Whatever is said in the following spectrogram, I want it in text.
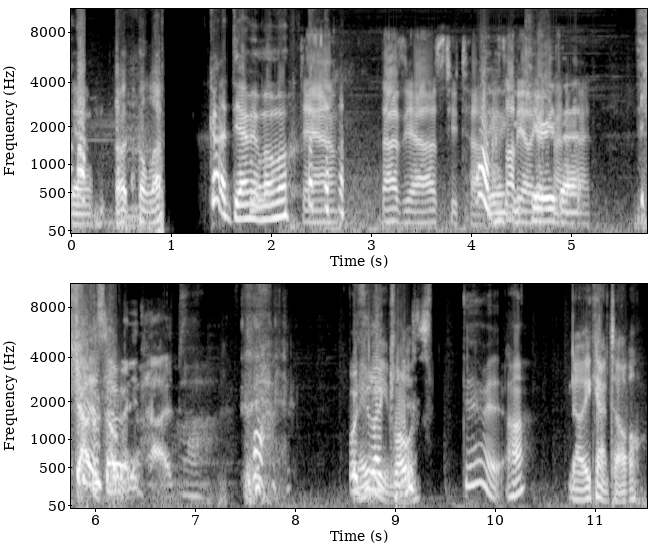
Yeah, the, the left. God damn it, Momo. Damn. That was yeah. That was too tough. I saw the other guy trying to hide. Shot him so many times. Was you, like, close? Damn it, huh? No, you can't tell.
